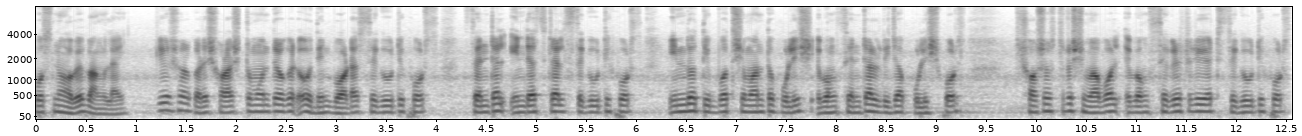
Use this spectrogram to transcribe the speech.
প্রশ্ন হবে বাংলায়। কেন্দ্রীয় সরকারের স্বরাষ্ট্র মন্ত্রকের অধীন border security force central industrial security force Indo তিব্বত সীমান্ত পুলিশ এবং সেন্ট্রাল রিজার্ভ পুলিশ ফোর্স সশস্ত্র সীমাবল এবং secretariat security force,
